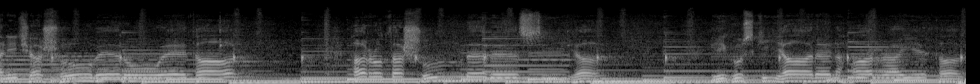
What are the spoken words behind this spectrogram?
Anitxaso beroetan Harrotasun berezia Iguzkiaren jarraietan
